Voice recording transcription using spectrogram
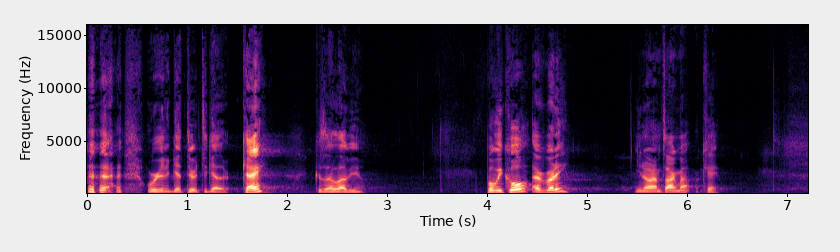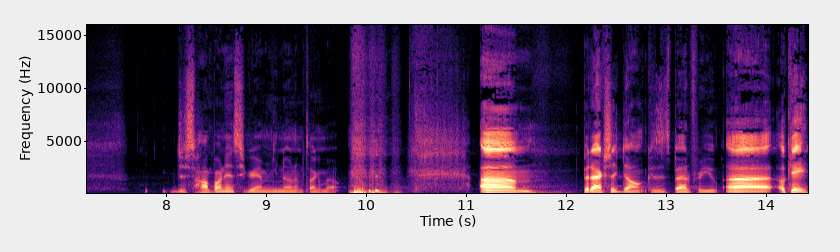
we're going to get through it together. Okay? Because I love you. But we cool? Everybody? You know what I'm talking about? Okay. Just hop on Instagram. You know what I'm talking about. um, but actually don't because it's bad for you. Uh, okay,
